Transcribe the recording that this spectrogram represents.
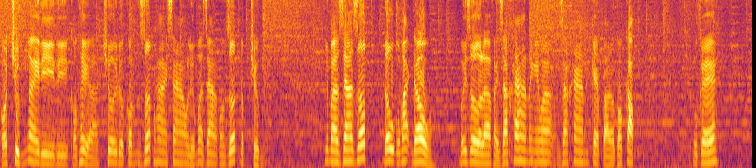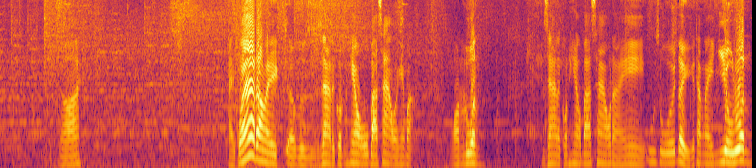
Có trứng này thì thì có thể là chơi được con rớt 2 sao Nếu mà ra là con rớt đập trứng. Nhưng mà ra rớt đâu có mạnh đâu. Bây giờ là phải ra khan anh em ạ. Ra khan kẹp vào là có cọc. Ok. Rồi. Hay quá Đào này ờ, ra được con heo 3 sao anh em ạ. Ngon luôn. Ra là con heo 3 sao này. Úi dồi ôi, đẩy cái thằng này nhiều luôn.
